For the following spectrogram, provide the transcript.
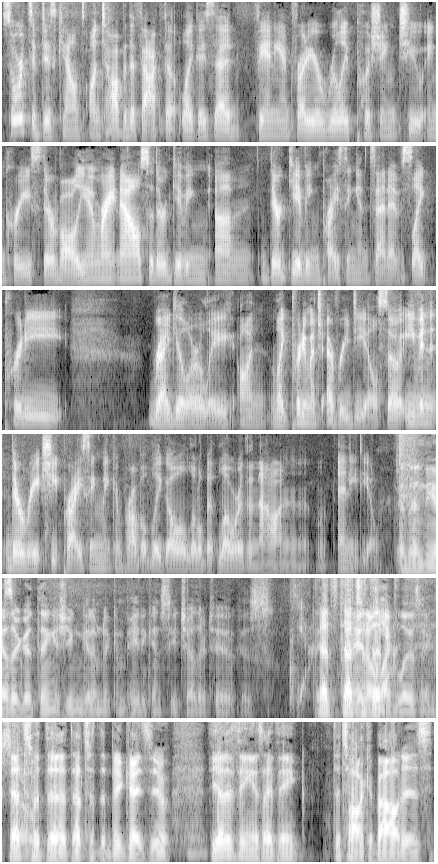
sorts of discounts on top of the fact that like i said fannie and freddie are really pushing to increase their volume right now. So they're giving um, they're giving pricing incentives like pretty regularly on like pretty much every deal. So even their rate sheet pricing, they can probably go a little bit lower than that on any deal. And then the other good thing is you can get them to compete against each other too, because Yeah. that's that's they what don't the, like losing. That's so- what the that's what the big guys do. The other thing is I think to talk about is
